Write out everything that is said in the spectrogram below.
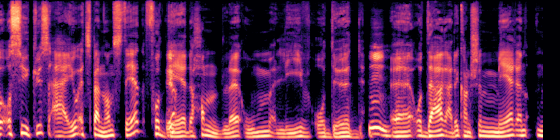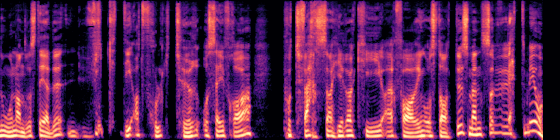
Og, og, Sykehus er jo et spennende sted fordi ja. det handler om liv og død. Mm. Eh, og der er det kanskje mer enn noen andre steder viktig at folk tør å si fra på tvers av hierarki, erfaring og status, men så vet vi jo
